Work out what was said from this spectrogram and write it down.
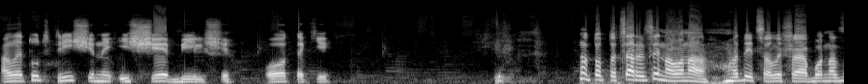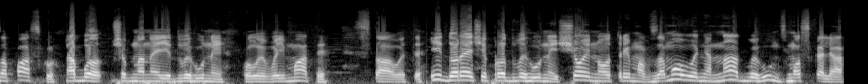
але тут тріщини іще більші. От такі. Ну, тобто ця резина вона годиться лише або на запаску, або щоб на неї двигуни, коли виймати, ставити. І, до речі, про двигуни. Щойно отримав замовлення на двигун з москаля.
